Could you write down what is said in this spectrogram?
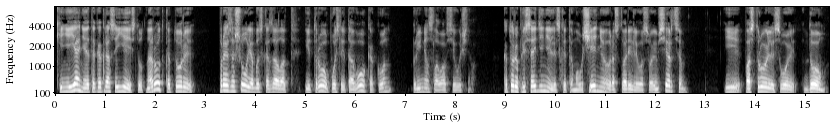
Кинияне – это как раз и есть тот народ, который произошел, я бы сказал, от Итро после того, как он принял слова Всевышнего, которые присоединились к этому учению, растворили его своим сердцем и построили свой дом,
